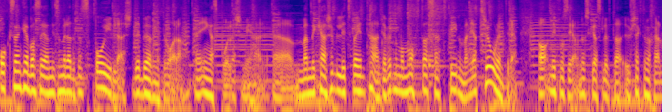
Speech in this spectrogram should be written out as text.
Och sen kan jag bara säga, ni som är rädda för spoilers, det behöver ni inte vara. Inga spoilers med här. Eh, men det kanske blir lite för internt. Jag vet inte om man måste ha sett filmen. Jag tror inte det. Ja, ni får se. Nu ska jag sluta ursäkta mig själv.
